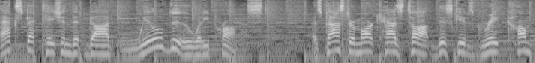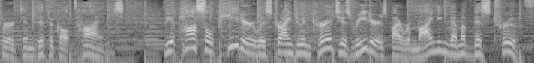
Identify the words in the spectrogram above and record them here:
expectation that God will do what he promised. As Pastor Mark has taught, this gives great comfort in difficult times. The Apostle Peter was trying to encourage his readers by reminding them of this truth.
